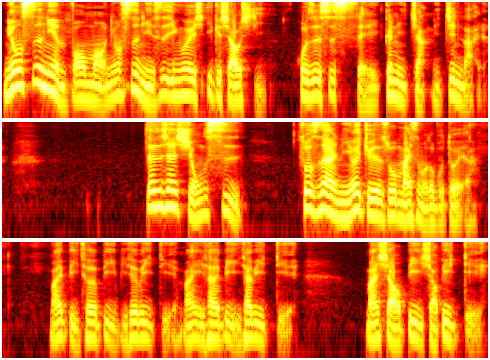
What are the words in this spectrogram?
牛市你很 FOMO，牛市你是因为一个消息或者是谁跟你讲你进来了。但是现在熊市，说实在，你会觉得说买什么都不对啊，买比特币，比特币跌；买以太币，以太币跌；买小币，小币跌；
